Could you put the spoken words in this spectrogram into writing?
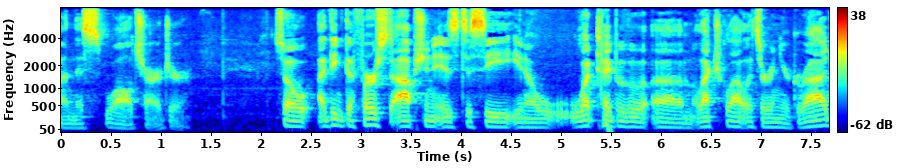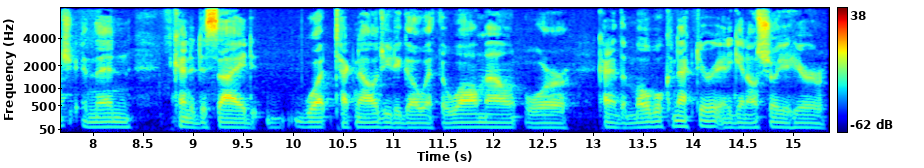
on this wall charger. So I think the first option is to see, you know, what type of um, electrical outlets are in your garage, and then kind of decide what technology to go with, the wall mount or kind of the mobile connector. And again, I'll show you here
